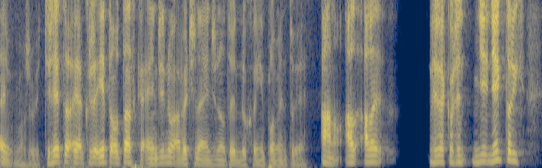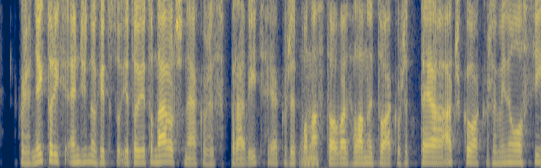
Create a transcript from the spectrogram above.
Hej, môže byť. Čiže je to, akože je to otázka engineu a väčšina engineov to jednoducho implementuje. Áno, ale, ale vieš, akože nie, niektorých, akože v niektorých enginoch je to, je to, je to náročné akože spraviť, hej, akože uh-huh. ponastavovať, hlavne to akože TAAčko, akože v minulosti,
